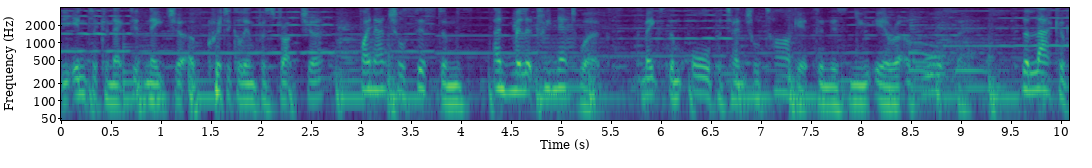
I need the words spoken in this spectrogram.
The interconnected nature of critical infrastructure, financial systems, and military networks makes them all potential targets in this new era of warfare. The lack of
